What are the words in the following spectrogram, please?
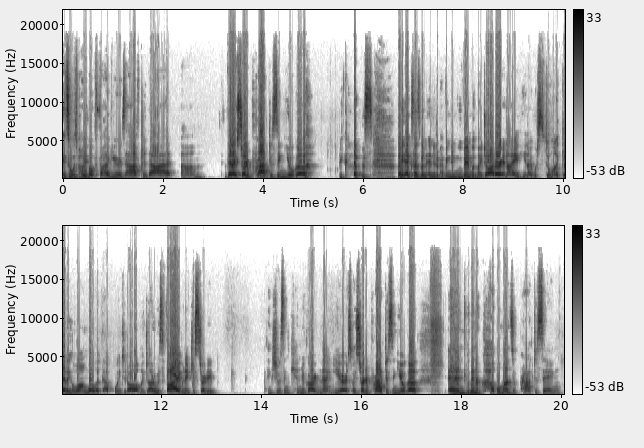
and so it was probably about five years after that um, that I started practicing yoga because my ex-husband ended up having to move in with my daughter and I and he and I were still not getting along well at that point at all. My daughter was five and I just started I think she was in kindergarten that year. So I started practicing yoga and within a couple months of practicing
